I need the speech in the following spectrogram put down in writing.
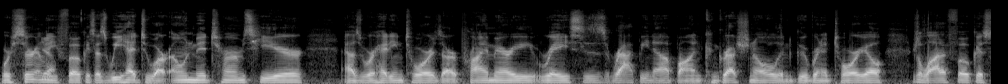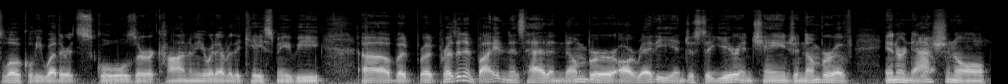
we're certainly yeah. focused as we head to our own midterms here as we're heading towards our primary races wrapping up on congressional and gubernatorial. There's a lot of focus locally, whether it's schools or economy or whatever the case may be. Uh, but, but President Biden has had a number already in just a year and change, a number of international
